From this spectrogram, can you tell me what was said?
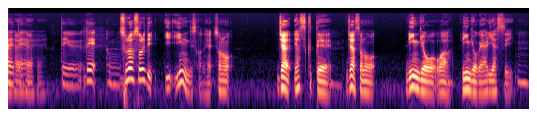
れてっていうで、うん。それはそれでいいんですかね？そのじゃあ安くてじゃあその林業は林業がやりやすいうん。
